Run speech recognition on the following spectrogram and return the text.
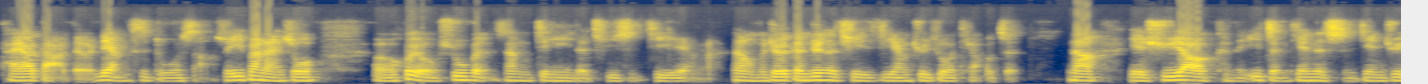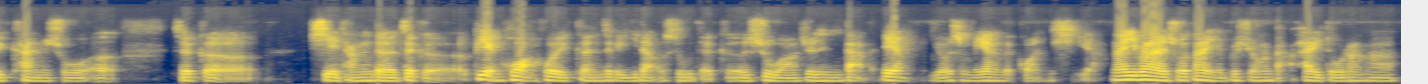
它要打的量是多少？所以一般来说，呃，会有书本上建议的起始剂量啊。那我们就会根据这起始剂量去做调整。那也需要可能一整天的时间去看说，呃，这个血糖的这个变化会跟这个胰岛素的格数啊，就是你打的量有什么样的关系啊？那一般来说，当然也不希望打太多，让它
